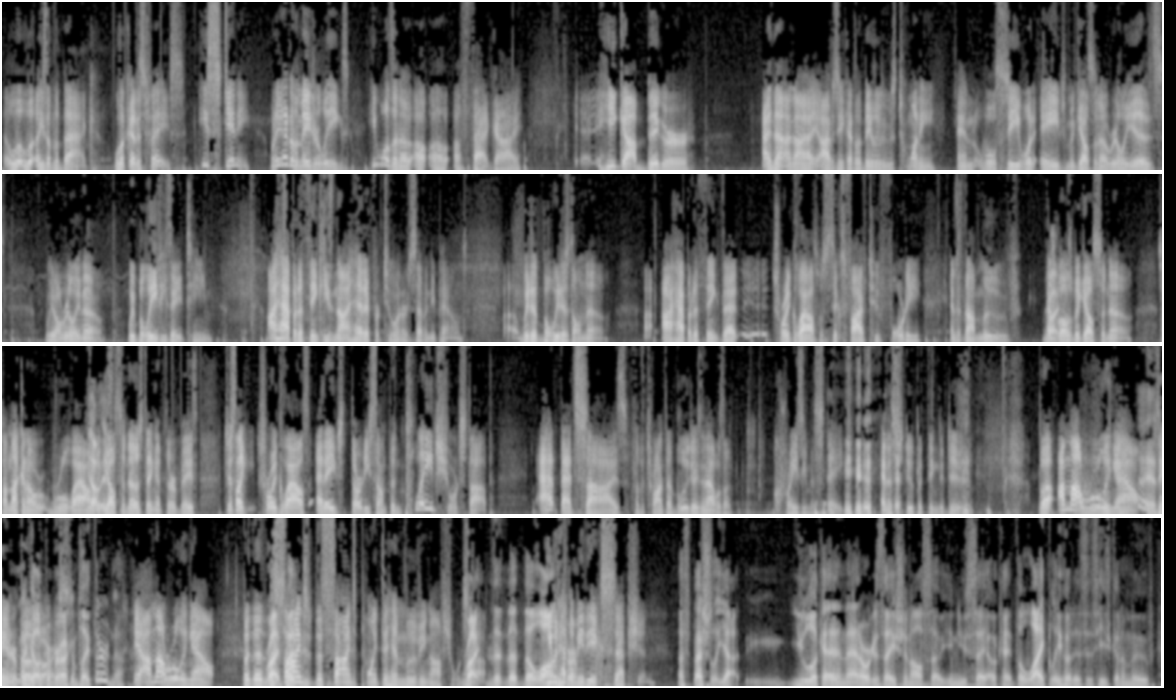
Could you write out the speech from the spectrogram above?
He's on the back. Look at his face. He's skinny. When he got to the major leagues, he wasn't a a, a, fat guy. He got bigger and, that, and I obviously got to the big league when he was 20, and we'll see what age Miguel Sano really is. We don't really know. We believe he's 18. I happen to think he's not headed for 270 pounds, uh, we just, but we just don't know. I- happen to think that Troy Glaus was 6'5", 240, and does not move as Right. well as Miguel Sano. So I'm not going to rule out No, Miguel staying at third base, just like Troy Glaus at age 30 something played shortstop at that size for the Toronto Blue Jays, and that was a crazy mistake and a stupid thing to do. But I'm not ruling out Hey, Xander Bogaerts. Cabrera can play third now. Yeah, I'm not ruling out. But the, the Right, but- signs the signs point to him moving off shortstop. Right. The the, the long he would have to be the exception. especially yeah you look at it in that organization also and you say okay the likelihood is is he's going to move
